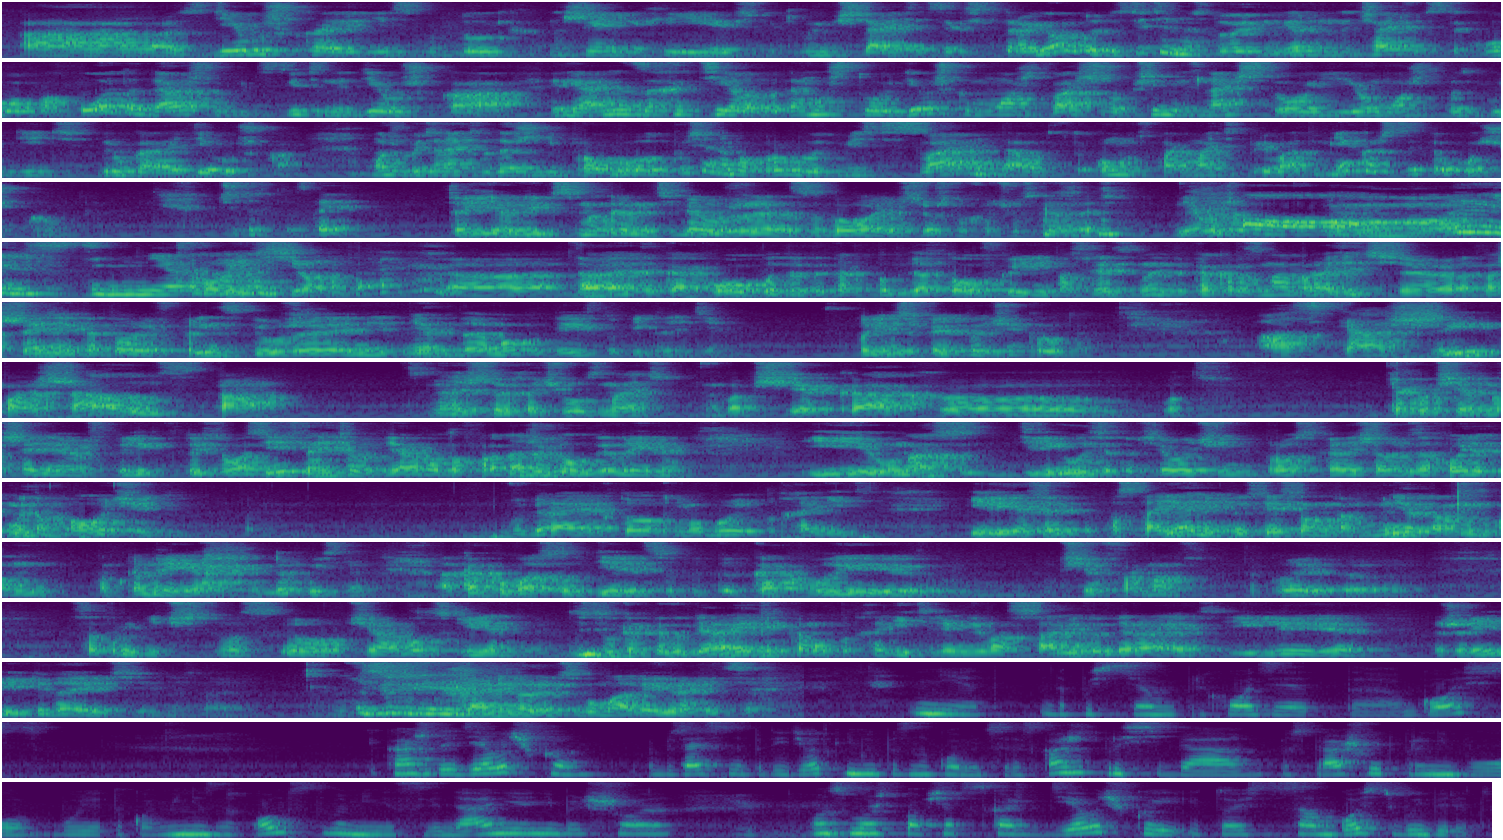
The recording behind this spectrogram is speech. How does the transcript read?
а, с девушкой, если вы в долгих отношениях и все-таки вы мечтаете о сексе втроем, то действительно стоит, наверное, начать вот с такого похода, да, чтобы действительно девушка реально захотела, потому что девушка может ваша вообще не знать, что ее может возбудить другая девушка. Может быть, она этого даже не пробовала. Пусть она попробует вместе с вами, да, вот в таком вот формате привата. Мне кажется, это очень круто. Что ты хотел сказать? Да я, Вик, смотря на тебя, уже забываю все, что хочу сказать. Я уже... О, Ой, милости мне. все. Да, это как опыт, это как подготовка, и непосредственно это как разнообразить э, отношения, которые, в принципе, уже нет-нет, да, могут и в тупик зайти. В принципе, это очень круто. А скажи, пожалуйста, знаешь, что я хочу узнать? Вообще, как э, вот как вообще отношения в коллективе? То есть у вас есть, знаете, вот я работал в продажах долгое время, И у нас делилось это все очень просто. Когда человек заходит, мы там по очереди там, выбираем, кто к нему будет подходить. Или если это постоянник, то, естественно, он там, мне там, он, там к Андрею, допустим. А как у вас вот делится? Как вы вообще формат такой э, сотрудничества, с, о, вообще работы с клиентами? То есть вы как-то выбираете, к кому подходить, или они вас сами выбирают, или жребий кидаете, не знаю, камень, ножницы, бумага играете? Нет, допустим, приходит э, гость, и каждая девочка обязательно подойдет к нему и познакомится, расскажет про себя, поспрашивает про него, будет такое мини-знакомство, мини-свидание небольшое. Он сможет пообщаться с каждой девочкой, и то есть сам гость выберет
